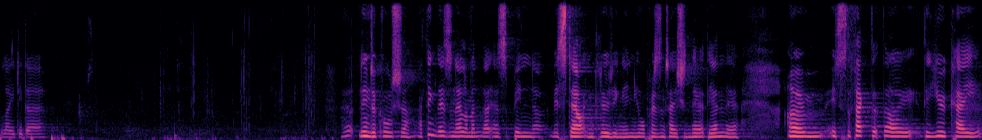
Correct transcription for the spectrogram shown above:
lady there. Uh, Linda Korsha, I think there's an element that has been uh, missed out, including in your presentation there at the end there. Um, it's the fact that the, the UK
